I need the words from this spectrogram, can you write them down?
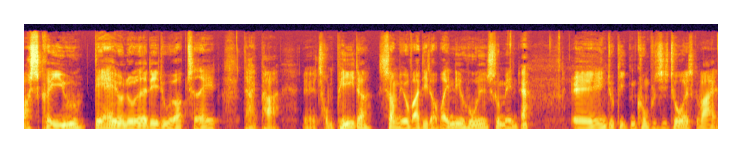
at skrive, det er jo noget af det, du er optaget af. Der er et par øh, trompeter, som jo var dit oprindelige hovedinstrument, Ja. øh, inden du gik den kompositoriske vej.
